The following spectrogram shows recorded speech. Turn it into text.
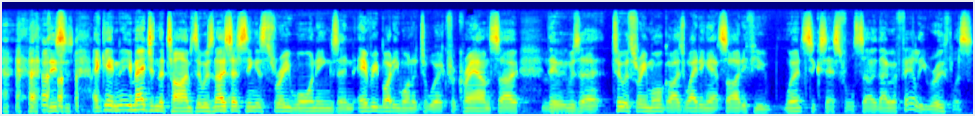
this is again. Imagine the times. There was no such thing as three warnings, and everybody wanted to work for Crown. So there was a two or three more guys waiting outside if you weren't successful. So they were fairly ruthless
